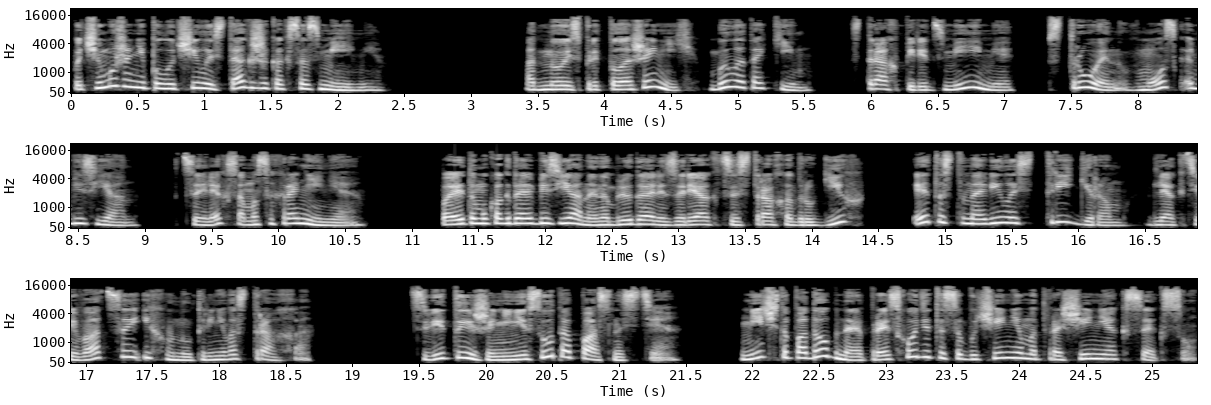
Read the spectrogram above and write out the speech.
Почему же не получилось так же, как со змеями? Одно из предположений было таким. Страх перед змеями встроен в мозг обезьян в целях самосохранения. Поэтому, когда обезьяны наблюдали за реакцией страха других, это становилось триггером для активации их внутреннего страха. Цветы же не несут опасности. Нечто подобное происходит и с обучением отвращения к сексу.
